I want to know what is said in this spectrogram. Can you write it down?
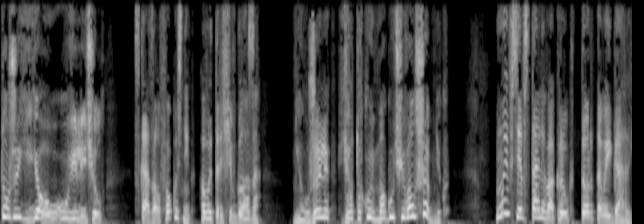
тоже я увеличил?» — сказал фокусник, вытаращив глаза. «Неужели я такой могучий волшебник?» Мы все встали вокруг тортовой горы,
